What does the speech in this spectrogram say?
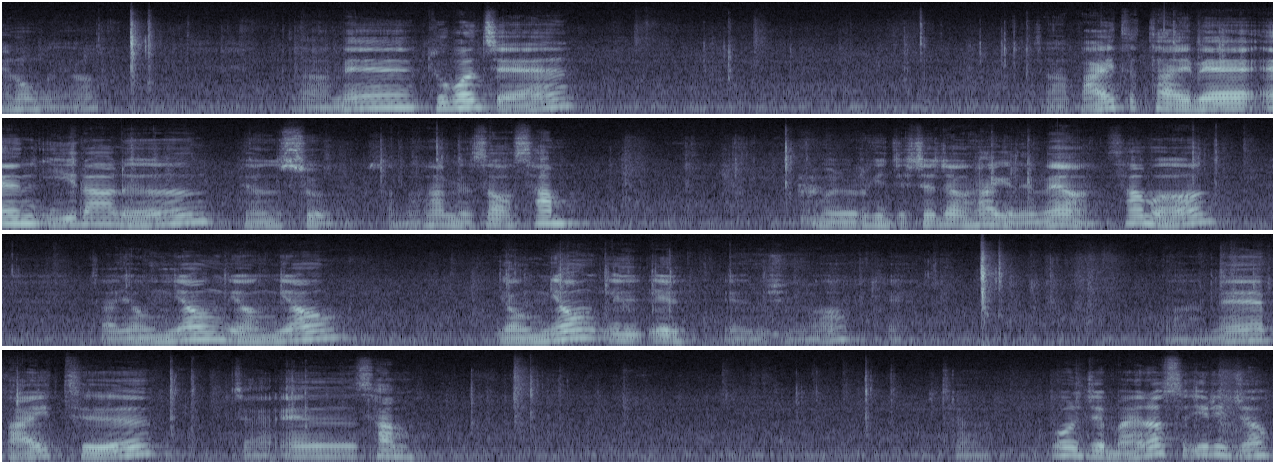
해 놓은 거예요. 그 다음에 두 번째 자, 바이트 타입의 n2라는 변수 선언하면서 3을 이렇게 이제 저장을 하게 되면 3은 자, 0000 0011 예, 이런 식으로 예. 그다음에 바이트 자, n3 자, 이거는 이제 마이너스 1이죠.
